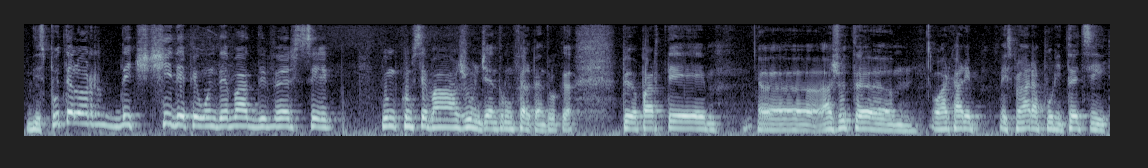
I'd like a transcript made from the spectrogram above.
disputelor decide pe undeva diverse cum, cum se va ajunge într-un fel, pentru că pe o parte uh, ajută oarecare exprimarea purității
